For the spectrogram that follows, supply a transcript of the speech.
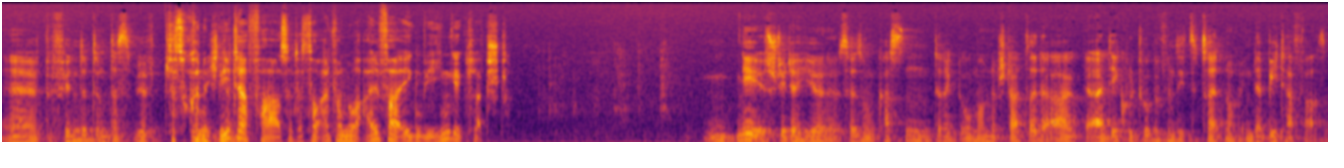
äh, befindet und das wirft. Das ist doch keine Beta-Phase, das ist doch einfach nur Alpha irgendwie hingeklatscht. Nee, es steht ja hier, es ist ja so ein Kasten direkt oben an der Startseite. ARD Kultur befindet sich zurzeit noch in der Beta-Phase.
